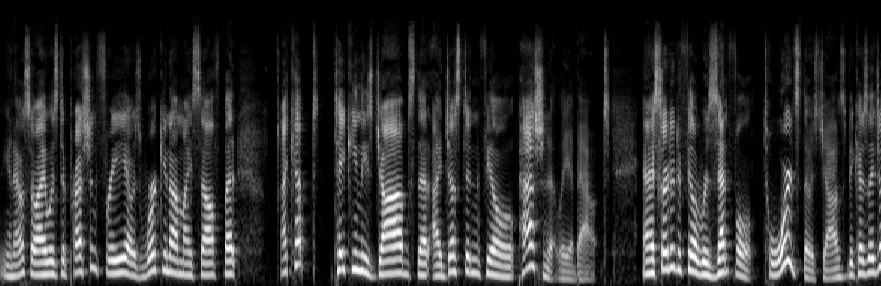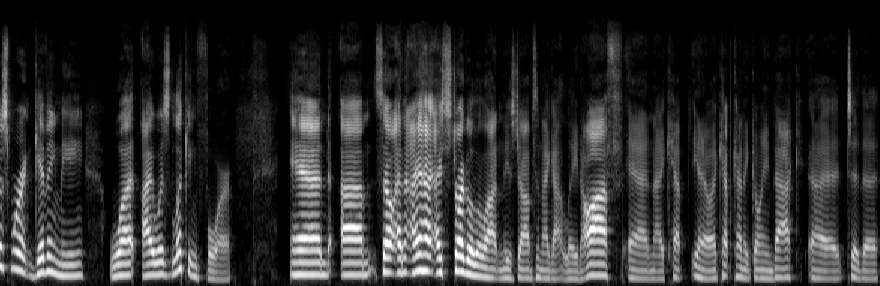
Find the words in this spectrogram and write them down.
You know, so I was depression free. I was working on myself, but I kept taking these jobs that I just didn't feel passionately about. And I started to feel resentful towards those jobs because they just weren't giving me what I was looking for. And um, so, and I, I struggled a lot in these jobs, and I got laid off, and I kept, you know, I kept kind of going back uh, to the,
